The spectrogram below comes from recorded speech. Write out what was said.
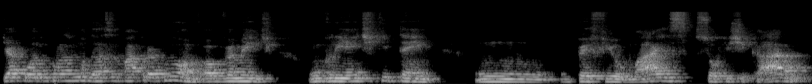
de acordo com as mudanças macroeconômicas. Obviamente, um cliente que tem um, um perfil mais sofisticado,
